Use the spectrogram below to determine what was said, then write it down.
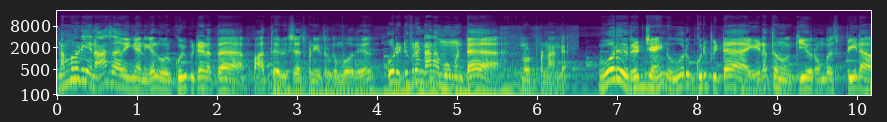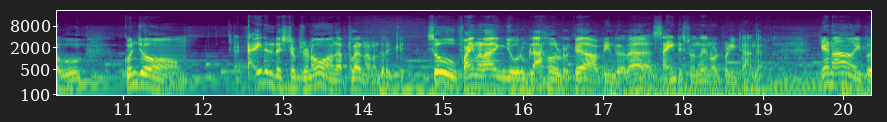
நம்மளுடைய நாசா விஞ்ஞானிகள் ஒரு குறிப்பிட்ட இடத்த பார்த்து ரிசர்ச் பண்ணிகிட்டு இருக்கும்போது ஒரு டிஃப்ரெண்டான மூமெண்ட்டை நோட் பண்ணாங்க. ஒரு ரெட் ஜெயின் ஒரு குறிப்பிட்ட இடத்தை நோக்கி ரொம்ப ஸ்பீடாகவும் கொஞ்சம் டைடல் டிஸ்ட்ரப்ஷனும் அந்த இடத்துல நடந்திருக்கு. ஸோ ஃபைனலாக இங்கே ஒரு பிளாக் ஹோல் இருக்கு அப்படின்றத சயின்டிஸ்ட் வந்து நோட் பண்ணிட்டாங்க. ஏன்னா இப்போ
